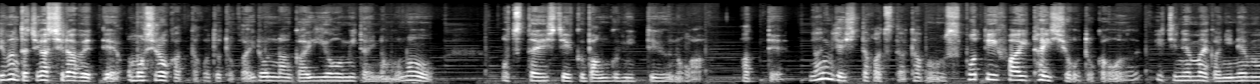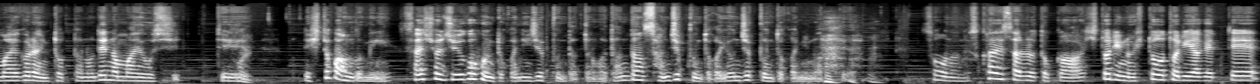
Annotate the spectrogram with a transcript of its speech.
自分たちが調べて面白かったこととかいろんな概要みたいなものをお伝えしていく番組っていうのがあって何で知ったかって言ったら多分 Spotify 大賞とかを1年前か2年前ぐらいに撮ったので名前を知って、はい、で一番組最初15分とか20分だったのがだんだん30分とか40分とかになって。そうなんです。カエサルとか一人の人を取り上げて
